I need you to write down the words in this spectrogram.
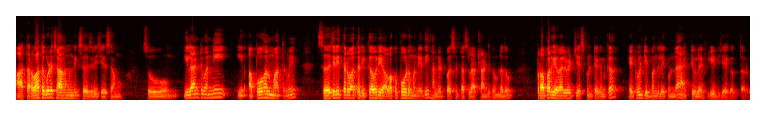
ఆ తర్వాత కూడా చాలామందికి సర్జరీ చేశాము. సో ఇలాంటివన్నీ ఈ అపోహలు మాత్రమే సర్జరీ తర్వాత రికవరీ అవ్వకపోవడం అనేది హండ్రెడ్ పర్సెంట్ అసలు అట్లాంటిది ఉండదు. ప్రాపర్గా ఎవాల్యుయేట్ చేసుకుంటే కనుక ఎటువంటి ఇబ్బంది లేకుండా యాక్టివ్ లైఫ్ లీడ్ చేయగలుగుతారు.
